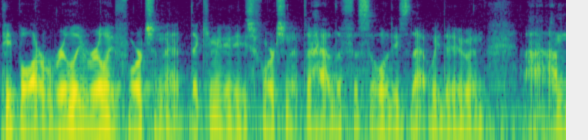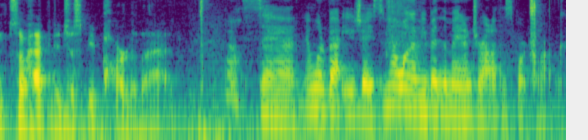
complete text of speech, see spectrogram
people are really, really fortunate. The community is fortunate to have the facilities that we do, and I'm so happy to just be part of that. Well said. And what about you, Jason? How long have you been the manager out at the sports park?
